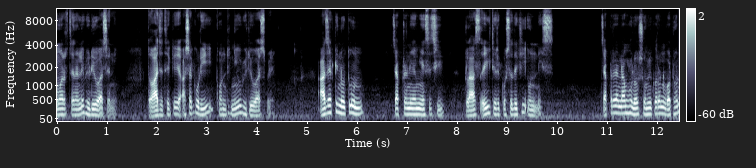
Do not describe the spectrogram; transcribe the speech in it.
আমার চ্যানেলে ভিডিও আসেনি। তো আজ থেকে আশা করি কন্টিনিউ ভিডিও আসবে। আজ একটি নতুন চ্যাপ্টার নিয়ে আমি এসেছি ক্লাস এইটের কোষে দেখি উনিশ। চ্যাপ্টারের নাম হলো সমীকরণ গঠন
